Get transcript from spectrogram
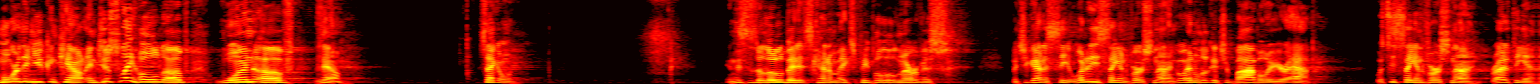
more than you can count, and just lay hold of one of them. Second one. And this is a little bit, it kind of makes people a little nervous, but you got to see it. What did he say in verse 9? Go ahead and look at your Bible or your app. What's he say in verse 9, right at the end?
